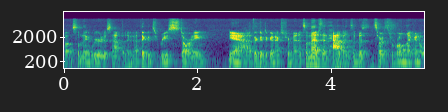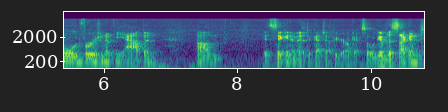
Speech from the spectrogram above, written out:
Oh, something weird is happening. I think it's restarting. Yeah, I think it took an extra minute. Sometimes that happens. It starts to run like an old version of the app, and um, it's taking a minute to catch up here. Okay, so we'll give it a second.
